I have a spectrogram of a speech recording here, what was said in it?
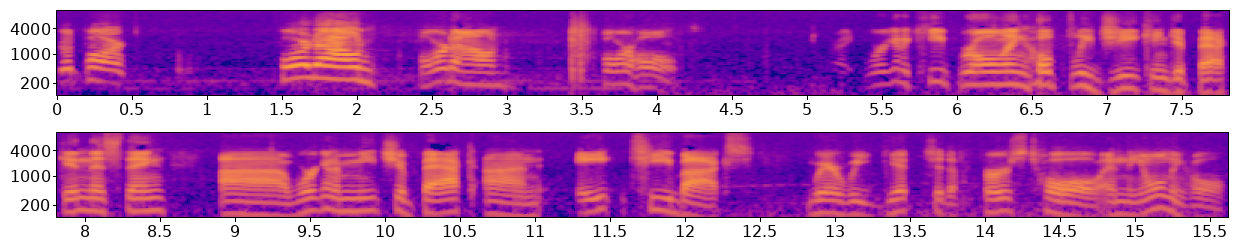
Good par. Four down. Four down, four holes. We're gonna keep rolling. Hopefully, G can get back in this thing. Uh, we're gonna meet you back on eight tee box, where we get to the first hole and the only hole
